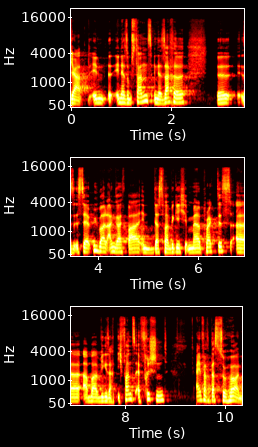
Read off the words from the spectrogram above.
ja, in, in der Substanz, in der Sache, äh, ist er überall angreifbar. das war wirklich Malpractice. Äh, aber wie gesagt, ich fand es erfrischend, einfach das zu hören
